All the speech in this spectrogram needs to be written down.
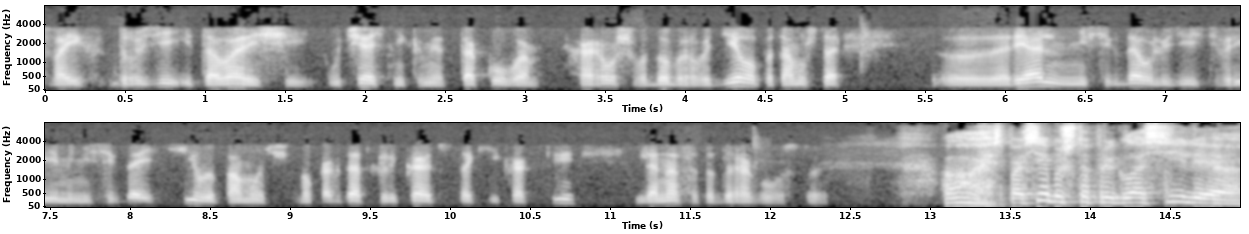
своих друзей и товарищей участниками такого хорошего, доброго дела, потому что э, реально не всегда у людей есть время, не всегда есть силы помочь. Но когда откликаются такие, как ты, для нас это дорогого стоит. Ой, спасибо, что пригласили.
